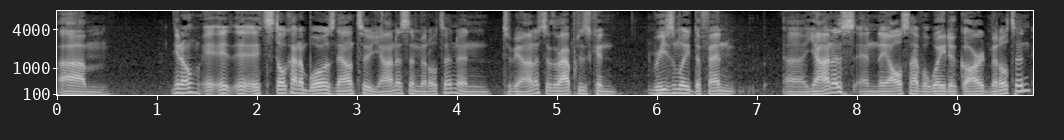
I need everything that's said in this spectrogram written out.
Um, you know, it, it, it still kind of boils down to Giannis and Middleton. And to be honest, if the Raptors can reasonably defend uh, Giannis and they also have a way to guard Middleton,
